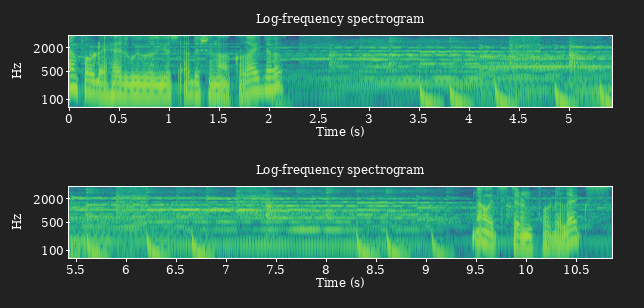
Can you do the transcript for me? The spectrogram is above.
And for the head we will use additional collider. Now it's turn for the legs.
